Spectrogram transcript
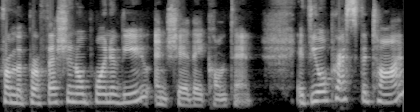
from a professional point of view and share their content. If you're pressed for time,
